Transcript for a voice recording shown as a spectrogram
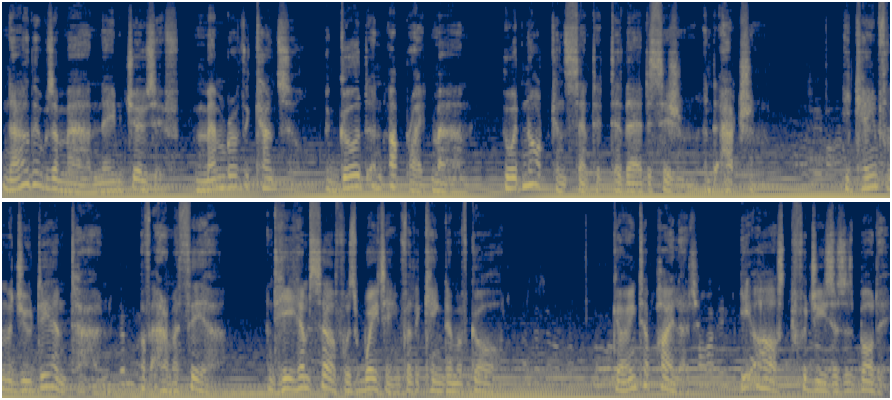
Now there was a man named Joseph, a member of the council, a good and upright man who had not consented to their decision and action. He came from the Judean town of Arimathea, and he himself was waiting for the kingdom of God. Going to Pilate, he asked for Jesus' body.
